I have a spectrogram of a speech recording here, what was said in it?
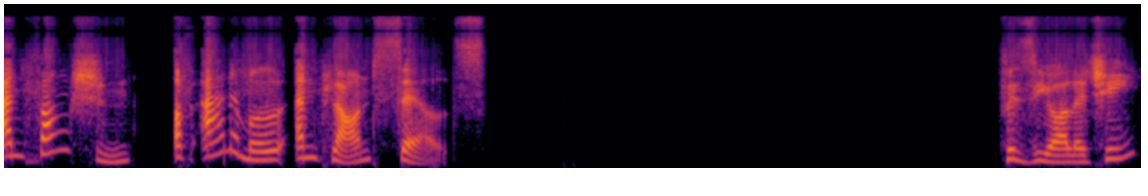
and function of animal and plant cells. Physiology,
